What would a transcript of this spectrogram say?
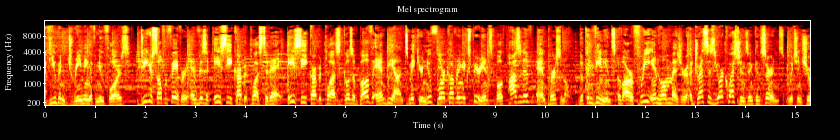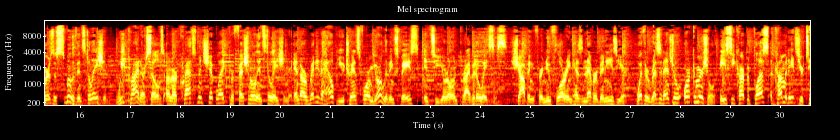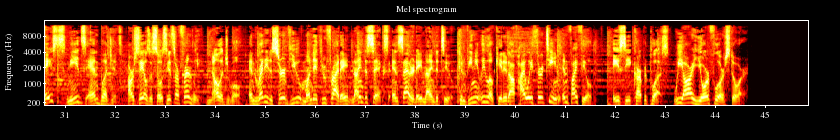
Have you been dreaming of new floors? Do yourself a favor and visit AC Carpet Plus today. AC Carpet Plus goes above and beyond to make your new floor covering experience both positive and personal. The convenience of our free in home measure addresses your questions and concerns, which ensures a smooth installation. We pride ourselves on our craftsmanship like professional installation and are ready to help you transform your living space into your own private oasis. Shopping for new flooring has never been easier. Whether residential or commercial, AC Carpet Plus accommodates your tastes, needs, and budget. Our sales associates are friendly, knowledgeable, and ready to serve you Monday through Friday, 9 to 6, and Saturday, 9 to 2. Conveniently located off Highway 13 in Fifield. AC Carpet Plus. We are your floor store.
